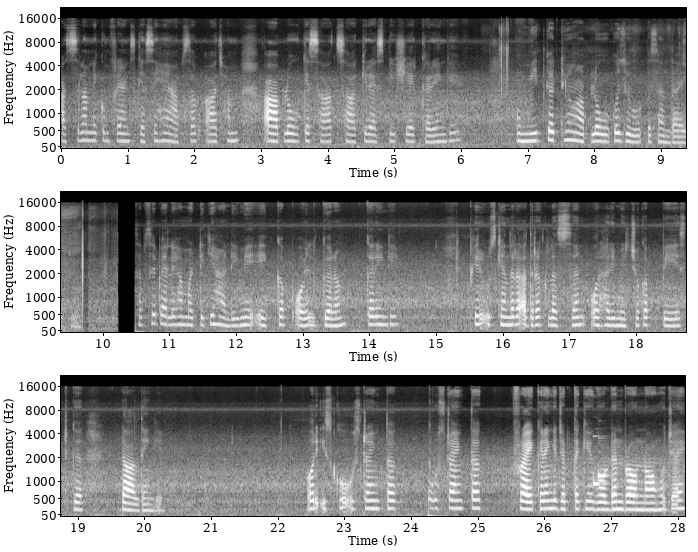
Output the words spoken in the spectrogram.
अस्सलाम वालेकुम फ्रेंड्स, कैसे हैं आप सब? आज हम आप लोगों के साथ साग की रेसिपी शेयर करेंगे। उम्मीद करती हूँ आप लोगों को ज़रूर पसंद आएगी। सबसे पहले हम मट्टी की हांडी में एक कप ऑयल गरम करेंगे। फिर उसके अंदर अदरक, लहसुन और हरी मिर्चों का पेस्ट डाल देंगे। और इसको उस टाइम तक, उस टाइम तक फ्राई करेंगे जब तक ये गोल्डन ब्राउन ना हो जाए।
